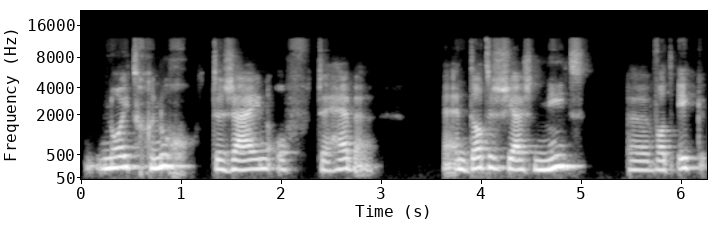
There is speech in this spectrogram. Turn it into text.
nooit genoeg te zijn of te hebben. En dat is juist niet uh, wat ik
